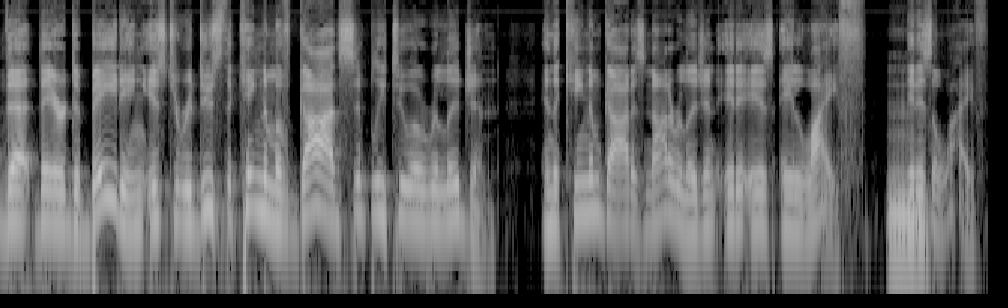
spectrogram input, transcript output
that they are debating is to reduce the kingdom of God simply to a religion. And the kingdom of God is not a religion, it is a life. Mm. It is a life.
